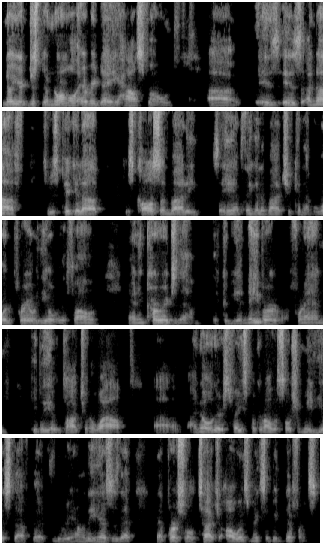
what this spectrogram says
you know, you're just a normal everyday house phone is is enough to just pick it up, just call somebody, say, "Hey, I'm thinking about you. Can I have a word of prayer with you over the phone?" and encourage them. It could be a neighbor, a friend, people you haven't talked to in a while. Uh, I know there's Facebook and all the social media stuff, but the reality is is that that personal touch always makes a big difference.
